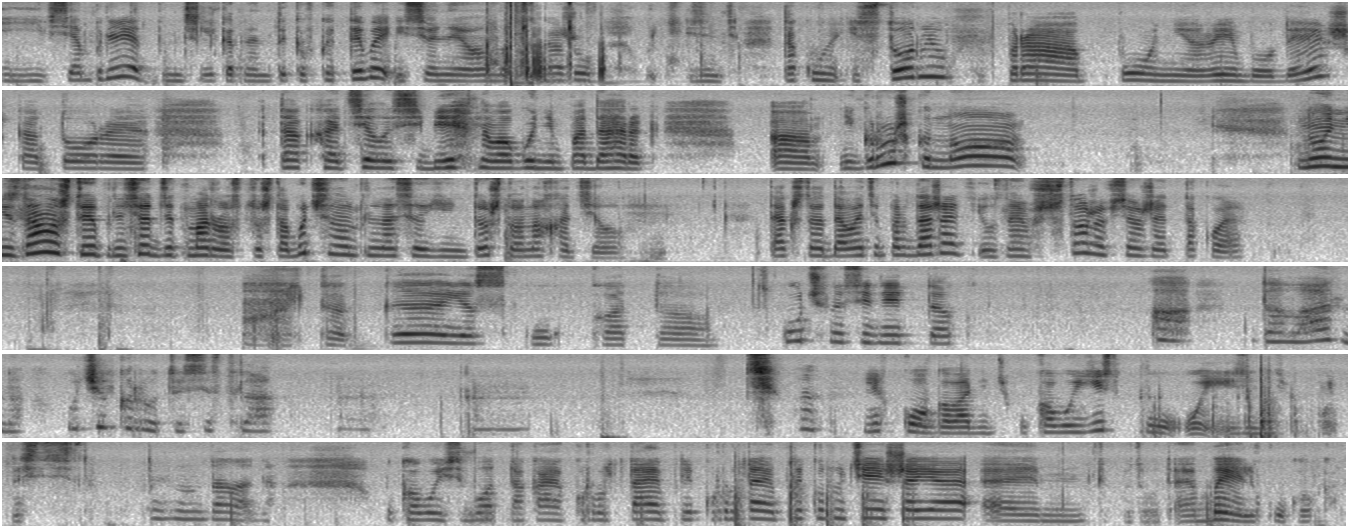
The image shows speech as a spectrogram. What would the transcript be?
И всем привет, на телеканале Тыковка ТВ, и сегодня я вам расскажу, извините, такую историю про пони Rainbow Dash, которая так хотела себе новогодний подарок э, игрушку, но, но не знала, что ей принесет Дед Мороз, потому что обычно он приносил ей не то, что она хотела. Так что давайте продолжать и узнаем, что же все же это такое. Ой, какая скука-то. Скучно сидеть так. А, да ладно, очень круто, сестра. Ть, легко говорить, у кого есть по... Ой, извините. Ой, сестра. Да ладно. У кого есть вот такая крутая, прикрутая, прикрутейшая, эм, как это вот, э, Белль куколка.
